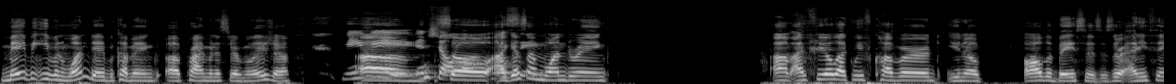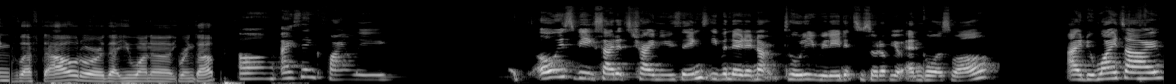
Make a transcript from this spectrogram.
maybe even one day becoming a prime minister of Malaysia. Maybe, um, inshallah. So we'll I guess see. I'm wondering. Um, I feel like we've covered, you know, all the bases. Is there anything left out or that you want to bring up? Um, I think finally, always be excited to try new things, even though they're not totally related to sort of your end goal as well. I do Muay Thai,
